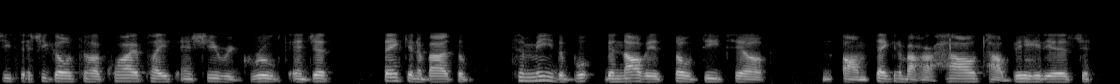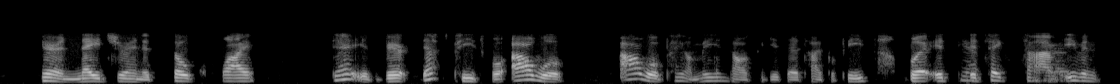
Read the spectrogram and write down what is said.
She said she goes to her quiet place and she regroups and just thinking about the. To me, the book, the novel is so detailed. Um, thinking about her house, how big it is, just hearing nature, and it's so quiet. That is very. That's peaceful. I will. I will pay a million dollars to get that type of peace, but it yeah. it takes time. Even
